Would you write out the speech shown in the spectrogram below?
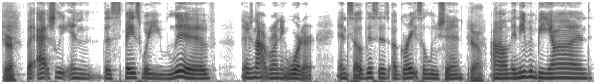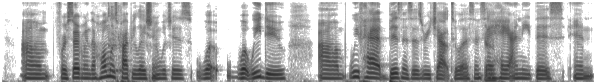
yeah but actually in the space where you live there's not running water and so this is a great solution yeah um, and even beyond um, for serving the homeless population which is what what we do. Um, we've had businesses reach out to us and say Yeah. hey i need this in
